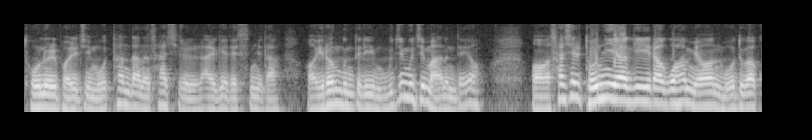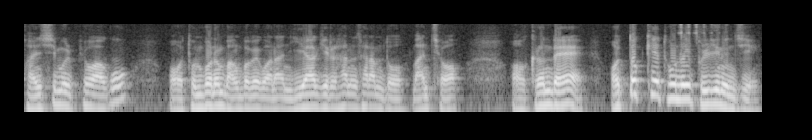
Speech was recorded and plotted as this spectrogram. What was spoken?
돈을 벌지 못한다는 사실을 알게 됐습니다. 어, 이런 분들이 무지무지 많은데요. 어, 사실 돈 이야기라고 하면 모두가 관심을 표하고 어, 돈 버는 방법에 관한 이야기를 하는 사람도 많죠. 어, 그런데 어떻게 돈을 불리는지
